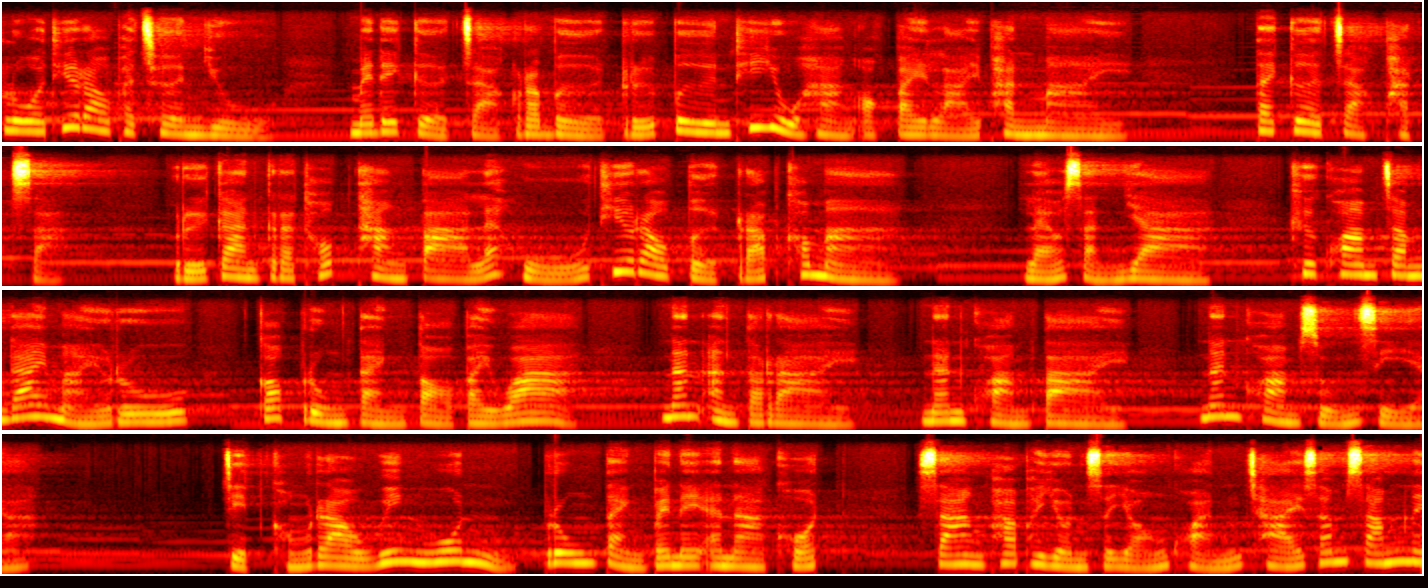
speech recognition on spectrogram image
กลัวที่เราเผชิญอยู่ไม่ได้เกิดจากระเบิดหรือปืนที่อยู่ห่างออกไปหลายพันไมล์แต่เกิดจากผัสสะหรือการกระทบทางตาและหูที่เราเปิดรับเข้ามา แล้วสัญญาคือความจำได้หมายรู้ ก็ปรุงแต่งต่อไปว่า นั่นอันตราย นั่นความตาย นั่นความสูญเสีย จิตของเราวิ่งวุ่น ปรุงแต่งไปในอนาคต สร้างภาพยนตร์สยองขวัญฉายซ้ำๆใน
